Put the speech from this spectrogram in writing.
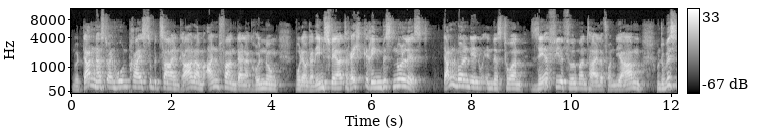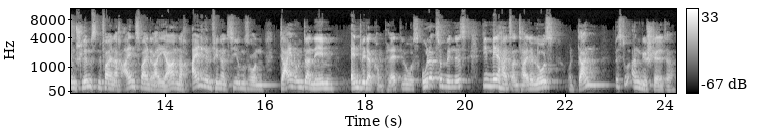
Nur dann hast du einen hohen Preis zu bezahlen, gerade am Anfang deiner Gründung, wo der Unternehmenswert recht gering bis null ist dann wollen die Investoren sehr viel Firmenanteile von dir haben. Und du bist im schlimmsten Fall nach ein, zwei, drei Jahren, nach einigen Finanzierungsrunden, dein Unternehmen entweder komplett los oder zumindest die Mehrheitsanteile los. Und dann bist du Angestellter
